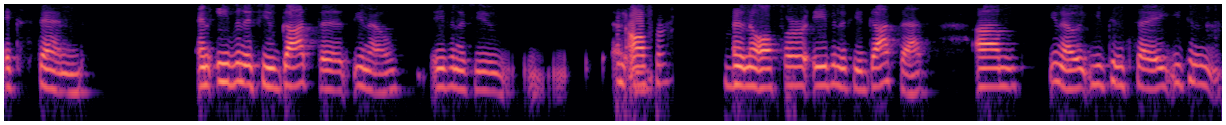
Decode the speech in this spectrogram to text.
extend, and even if you got the you know even if you an offer an offer even if you got that um, you know you can say you can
